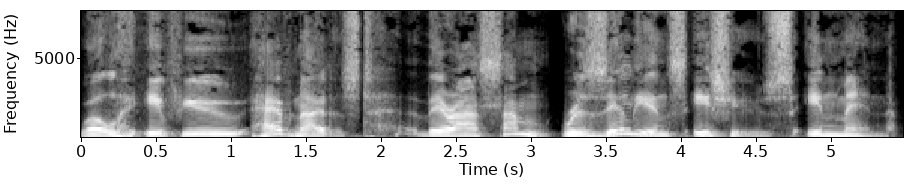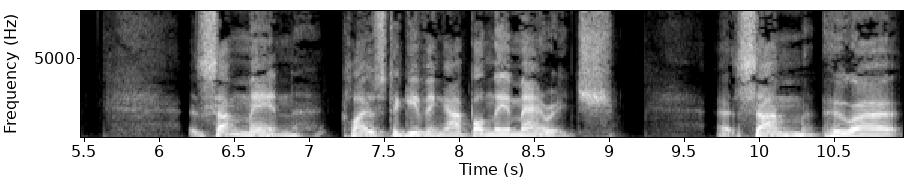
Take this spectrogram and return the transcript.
Well, if you have noticed, there are some resilience issues in men. Some men close to giving up on their marriage. Uh, some who are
